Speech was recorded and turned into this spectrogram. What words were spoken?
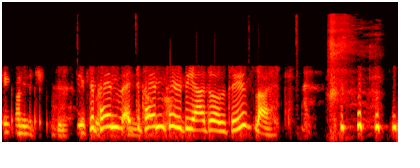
keep on your children different Depends. It depends who the adult is. Like,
